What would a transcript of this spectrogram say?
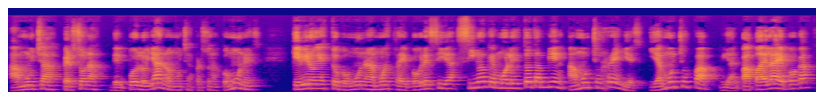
a muchas personas del pueblo llano, a muchas personas comunes, que vieron esto como una muestra de hipocresía, sino que molestó también a muchos reyes y a muchos papas y al papa de la época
